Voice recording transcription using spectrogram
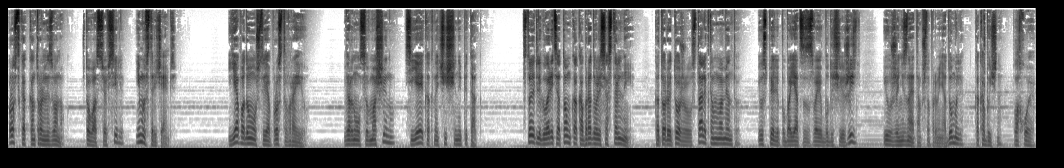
просто как контрольный звонок, что у вас все в силе, и мы встречаемся». Я подумал, что я просто в раю. Вернулся в машину, сияя как начищенный пятак. Стоит ли говорить о том, как обрадовались остальные, которые тоже устали к тому моменту и успели побояться за свою будущую жизнь и уже не знаю там, что про меня думали, как обычно, плохое.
